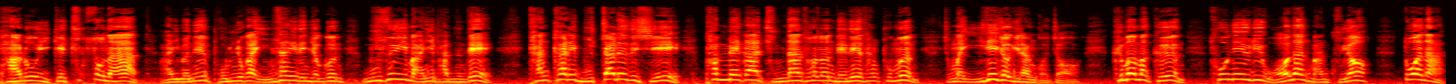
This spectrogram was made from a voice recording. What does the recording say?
바로 이렇게 축소나 아니면은 보험료가 인상이 된 적은 무수히 많이 봤는데 단칼에 무자르듯이 판매가 중단 선언되는 상품은 정말 이례적이란 거죠. 그만큼 손해율이 워낙 많고요. 또 하나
